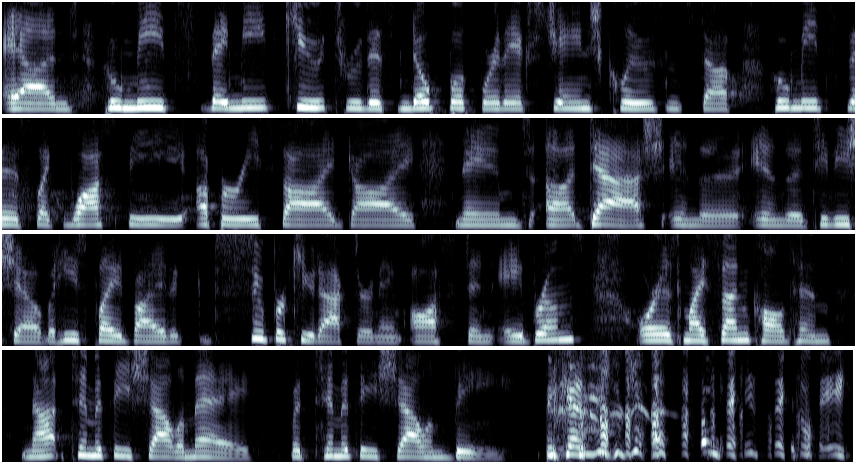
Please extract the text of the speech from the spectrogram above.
and who meets, they meet cute through this notebook where they exchange clues and stuff, who meets this like waspy Upper East Side guy named uh, Dash in the in the TV show, but he's played by a super cute actor named Austin Abrams, or as my son called him, not Timothy Chalamet, but Timothy Chalamet because he just basically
